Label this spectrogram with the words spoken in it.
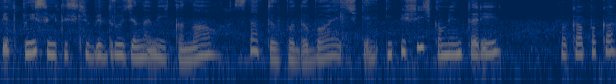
Підписуйтесь, любі друзі, на мій канал, ставте вподобайки і пишіть коментарі. Пока-пока.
